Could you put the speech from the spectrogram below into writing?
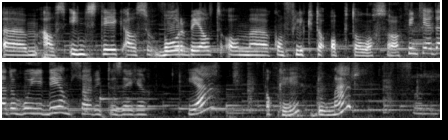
Ehm, als insteek, als voorbeeld om eh, conflicten op te lossen. Vind jij dat een goed idee om sorry te zeggen? Ja? Oké, doe maar. Sorry.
